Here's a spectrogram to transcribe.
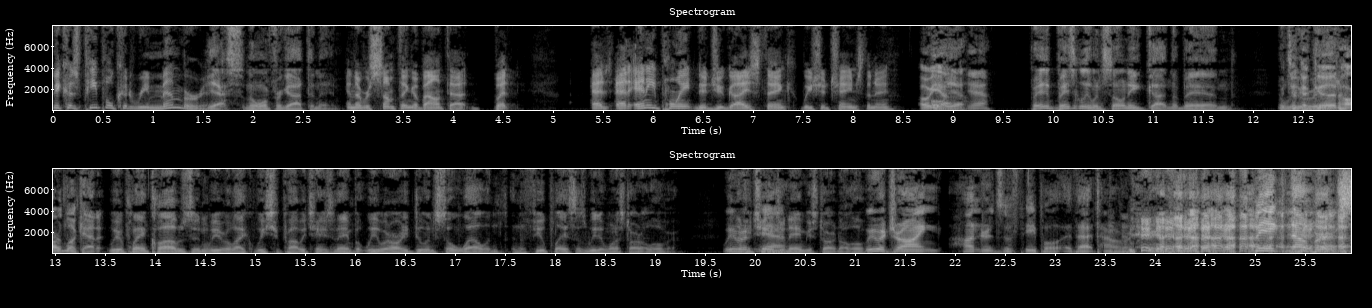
Because people could remember it. Yes, no one forgot the name. And there was something about that. But at, at any point, did you guys think we should change the name? Oh yeah, oh, Yeah. Ba- Basically, when Soni got in the band, we and took a really- good hard look at it. We were playing clubs, and we were like, we should probably change the name, but we were already doing so well in, in the few places we didn't want to start all over. We And were- if you change yeah. your name, you're starting all over. We were drawing hundreds of people at that time. of. Big numbers.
